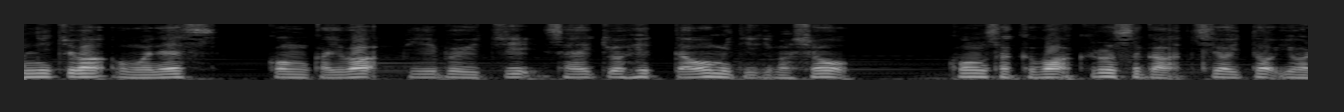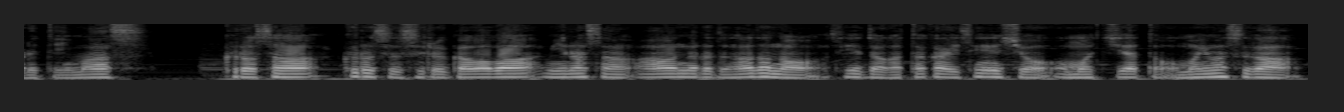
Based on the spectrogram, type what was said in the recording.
んにちは、おもです。今回は PV1 最強ヘッダーを見ていきましょう。今作はクロスが強いと言われています。クロサー、クロスする側は皆さんアーノルドなどの精度が高い選手をお持ちだと思いますが、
